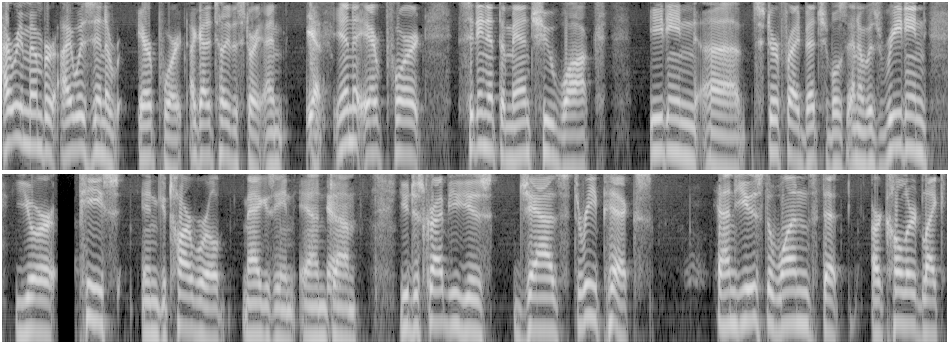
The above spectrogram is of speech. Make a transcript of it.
I remember I was in an airport. I got to tell you the story. I'm Yes. in an airport, sitting at the Manchu Wok, eating uh, stir fried vegetables, and I was reading your piece in Guitar World magazine, and Yeah. um, you describe you use jazz three picks and use the ones that are colored like.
